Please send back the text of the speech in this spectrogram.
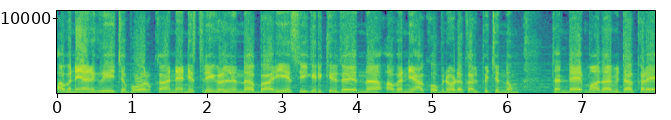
അവനെ അനുഗ്രഹിച്ചപ്പോൾ കാനാന്യ സ്ത്രീകളിൽ നിന്ന് ഭാര്യയെ സ്വീകരിക്കരുത് എന്ന് അവൻ യാക്കോബിനോട് കൽപ്പിച്ചെന്നും തന്റെ മാതാപിതാക്കളെ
